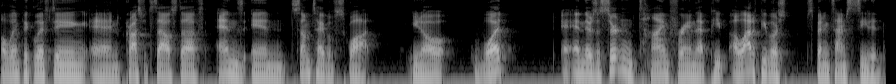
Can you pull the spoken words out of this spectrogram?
Olympic lifting and CrossFit style stuff ends in some type of squat. You know, what and there's a certain time frame that people a lot of people are spending time seated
